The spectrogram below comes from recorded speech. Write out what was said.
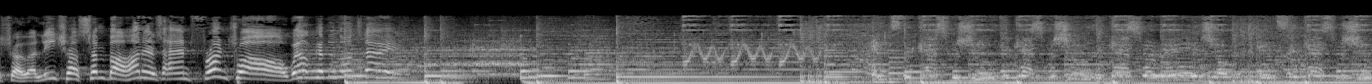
Show, Alicia, Simba, Hannes, and Francois. Welcome them on stage. It's the Casper Show, the Casper Show, the Casper Radio Show. It's the Casper Show,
